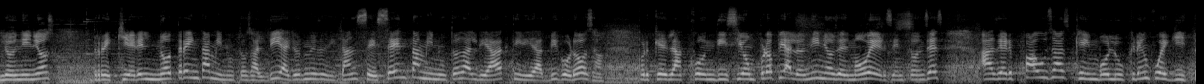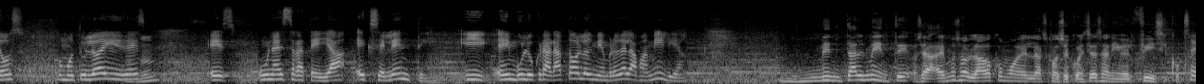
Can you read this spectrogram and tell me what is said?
Los niños requieren no 30 minutos al día, ellos necesitan 60 minutos al día de actividad vigorosa, porque la condición propia de los niños es moverse. Entonces, hacer pausas que involucren jueguitos, como tú lo dices, es una estrategia excelente y, e involucrar a todos los miembros de la familia. Mentalmente, o sea, hemos hablado como de las consecuencias a nivel físico, Sí.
